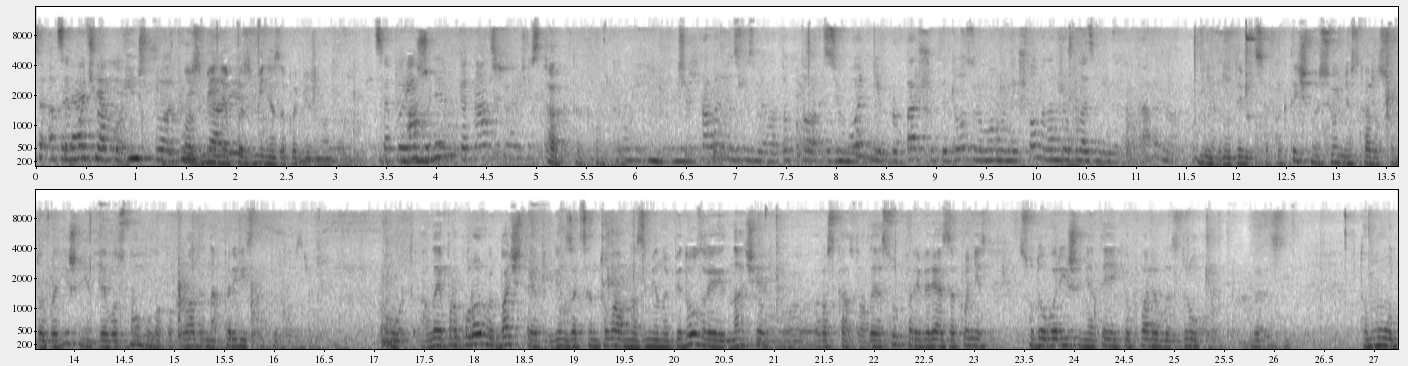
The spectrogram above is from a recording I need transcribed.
Це апеляція по іншому По зміні, по зміні запобіжного заходу. Це по рішенню 15 числа? Так, так, так. так. Чи правильно зрозуміла? Тобто сьогодні про першу підозру мова не йшло, вона вже була змінена, правильно? Ні, ну дивіться, фактично сьогодні скаже судове рішення, де в основу була покладена перевісна підозра. От. Але прокурор, ви бачите, він заакцентував на зміну підозри і почав е, розказувати. Але суд перевіряє законність судового рішення, те, яке ухвалювали з 2 вересня. Тому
